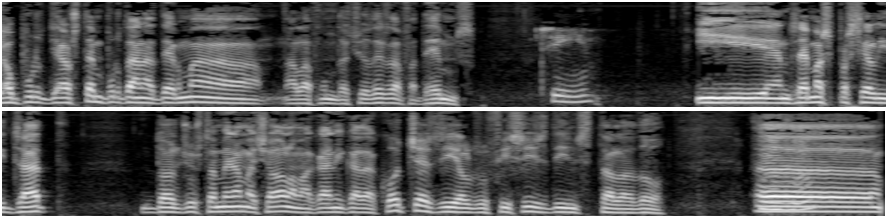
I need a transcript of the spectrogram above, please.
ja, ho, ja ho estem portant a terme a la Fundació des de fa temps. Sí i ens hem especialitzat doncs, justament amb això, la mecànica de cotxes i els oficis d'instal·lador. Uh -huh. eh,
